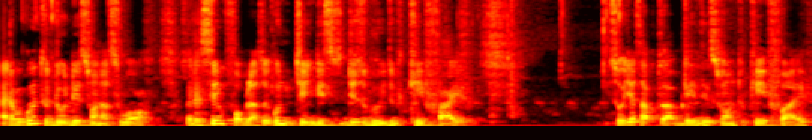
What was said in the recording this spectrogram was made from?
And we're going to do this one as well. So the same formula. So we're going to change this. This is going to be k5 so we just have to update this one to k5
